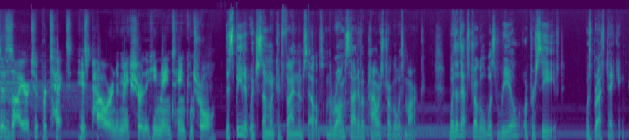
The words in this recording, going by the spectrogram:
desire to protect his power and to make sure that he maintained control. The speed at which someone could find themselves on the wrong side of a power struggle with Mark, whether that struggle was real or perceived, was breathtaking.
